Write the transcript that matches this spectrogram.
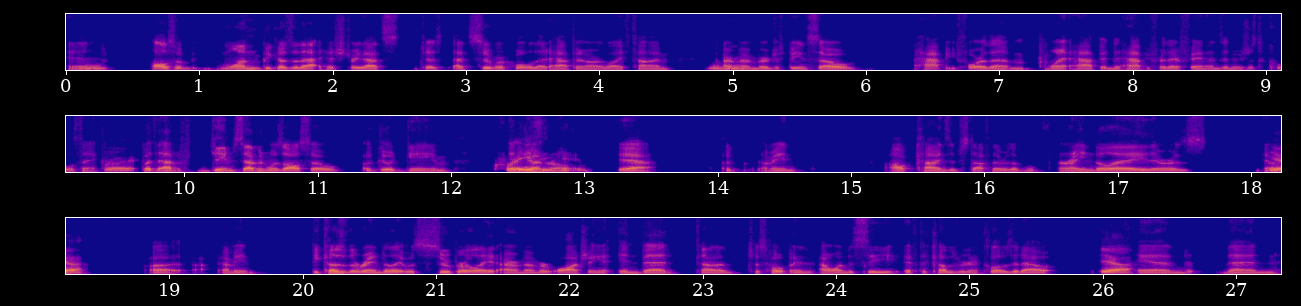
and also one because of that history. That's just that's super cool that happened in our lifetime. I Mhm. remember just being so happy for them when it happened and happy for their fans, and it was just a cool thing. Right. But that game seven was also a good game Crazy game. yeah, I mean, all kinds of stuff. There was a rain delay. There was, you know, Yeah. Uh, I mean, because of the rain delay, it was super late. I remember watching it in bed, kind of just hoping. I wanted to see if the Cubs were going to close it out, Yeah. and then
